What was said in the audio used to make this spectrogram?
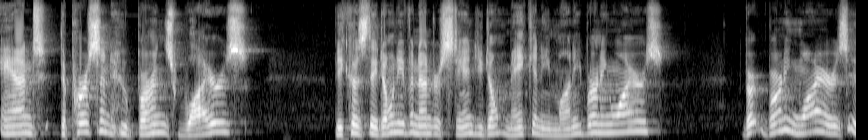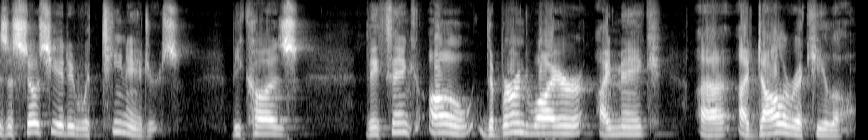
and the person who burns wires because they don't even understand you don't make any money burning wires, burning wires is associated with teenagers because they think, oh, the burned wire, I make uh, a dollar a kilo.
